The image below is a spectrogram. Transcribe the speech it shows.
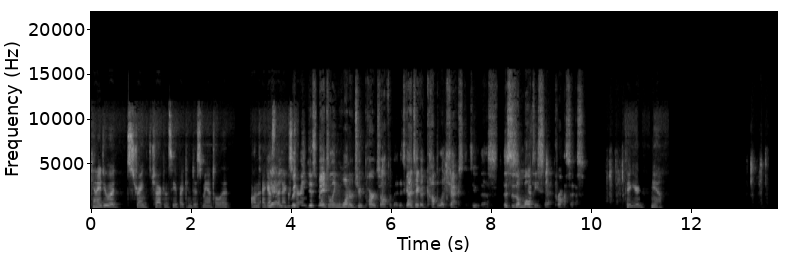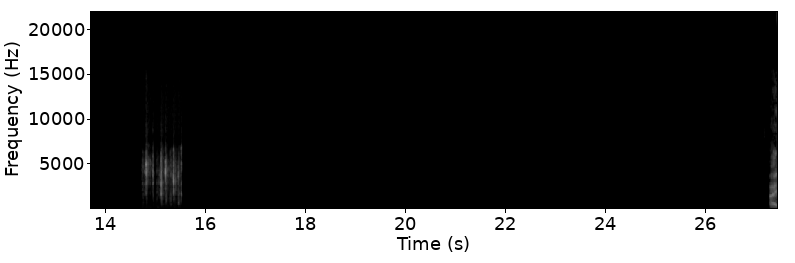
can I do a strength check and see if I can dismantle it on? I guess yeah, the next you turn. would be dismantling one or two parts off of it. It's going to take a couple of checks to do this. This is a multi-step process. Figured. Yeah. Uh,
